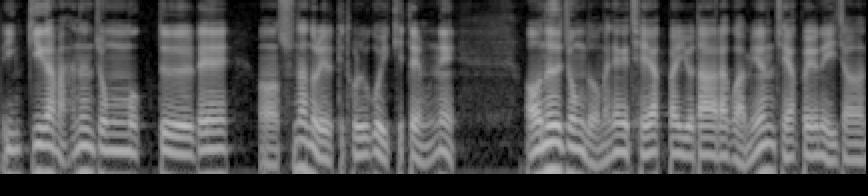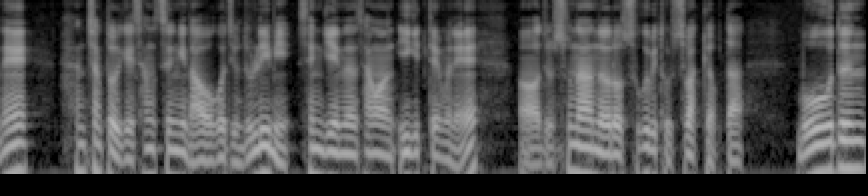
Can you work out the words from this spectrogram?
인기가 많은 종목들의 어 순환으로 이렇게 돌고 있기 때문에 어느 정도 만약에 제약바이오다라고 하면 제약바이오는 이전에 한창 또 이게 상승이 나오고 지금 눌림이 생기는 상황이기 때문에 어 좀 순환으로 수급이 돌 수밖에 없다. 모든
